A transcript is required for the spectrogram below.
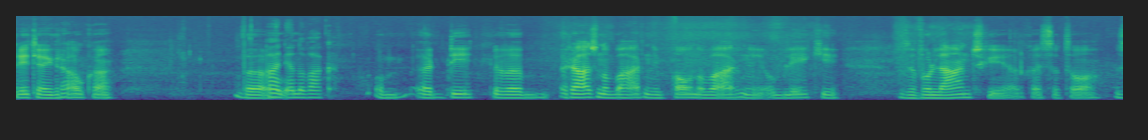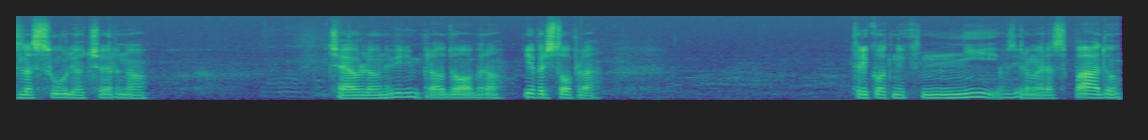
Tretja igralka v, Anja Novak. Ob, rde, v raznobarvni, polnobarvni obleki z volančki, ali kaj so to, z lasuljo črno, čevljev ne vidim prav dobro, je pristopila. Trikotnik ni, oziroma je razpadel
